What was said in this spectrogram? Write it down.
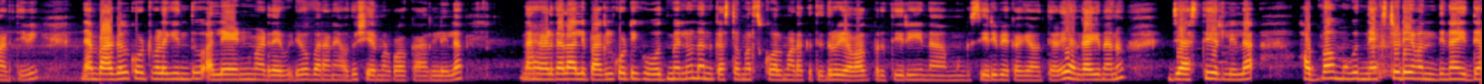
ಮಾಡ್ತೀವಿ. ನಾನು ಬಾಗಲಕೋಟೆ ಒಳಗಿಂದು ಅಲ್ಲೇ ಎಂಡ್ ಮಾಡಿದೆ. ವಿಡಿಯೋ ಬರೋಣ ಯಾವುದೂ ಶೇರ್ ಮಾಡ್ಕೊಳಕ್ಕಾಗಲಿಲ್ಲ ನಾ ಹೇಳ್ದಲ್ಲ, ಅಲ್ಲಿ ಬಾಗಲಕೋಟಿಗೆ ಹೋದ್ಮೇಲೂ ನನ್ನ ಕಸ್ಟಮರ್ಸ್ ಕಾಲ್ ಮಾಡಕತ್ತಿದ್ರು, ಯಾವಾಗ ಬರ್ತೀರಿ ನಮಗೆ ಸೀರೆ ಬೇಕಾಗ್ಯಾವ ಅಂತೇಳಿ. ಹಾಗಾಗಿ ನಾನು ಜಾಸ್ತಿ ಇರಲಿಲ್ಲ. ಹಬ್ಬ ಮುಗಿದ ನೆಕ್ಸ್ಟ್ ಡೇ ಒಂದು ದಿನ ಇದ್ದೆ,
